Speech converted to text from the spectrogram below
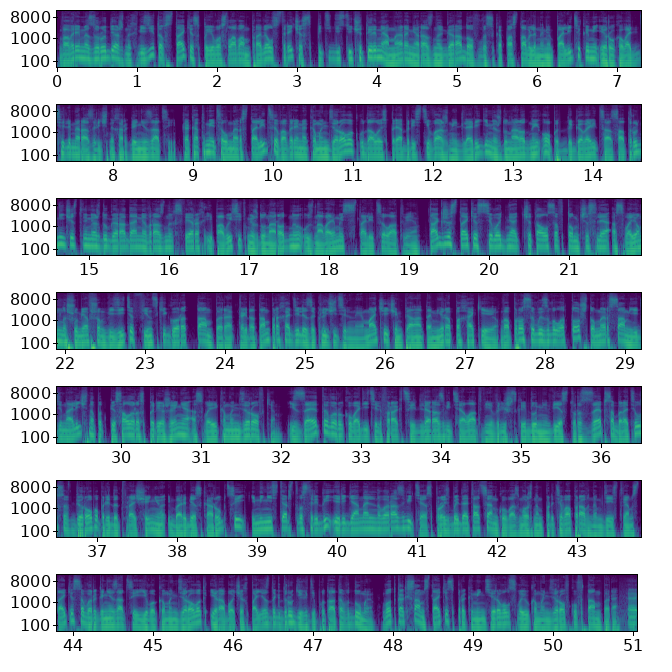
Во время зарубежных визитов Стакис, по его словам, провел встречи с 54 мэрами разных городов, высокопоставленными политиками и руководителями различных организаций. Как отметил мэр столицы, во время командировок удалось приобрести важный для Риги международный опыт, договориться о сотрудничестве между городами в разных сферах и повысить международный международную узнаваемость столицы Латвии. Также Стакис сегодня отчитался в том числе о своем нашумевшем визите в финский город Тампере, когда там проходили заключительные матчи чемпионата мира по хоккею. Вопросы вызвало то, что мэр сам единолично подписал распоряжение о своей командировке. Из-за этого руководитель фракции для развития Латвии в Рижской думе Вестур Зепс обратился в Бюро по предотвращению и борьбе с коррупцией и Министерство среды и регионального развития с просьбой дать оценку возможным противоправным действиям Стакиса в организации его командировок и рабочих поездок других депутатов депутатов Думы. Вот как сам Стакис прокомментировал свою командировку в Тампере. Э,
